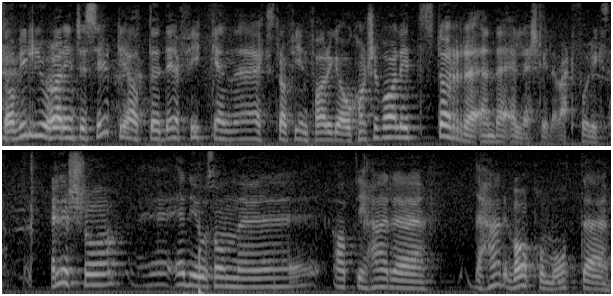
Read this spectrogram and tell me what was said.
Da vil du jo være interessert i at eh, det fikk en ekstra fin farge, og kanskje var litt større enn det ellers ville vært, f.eks. Ellers så eh, er det jo sånn eh, at de her eh, Det her var på en måte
